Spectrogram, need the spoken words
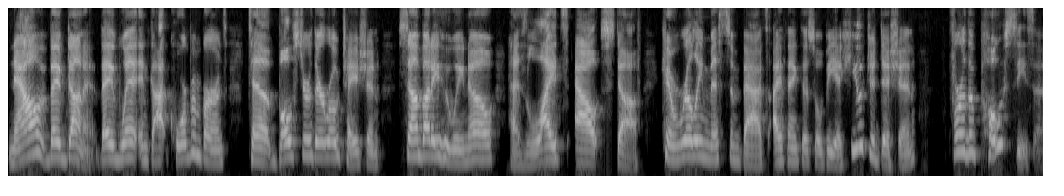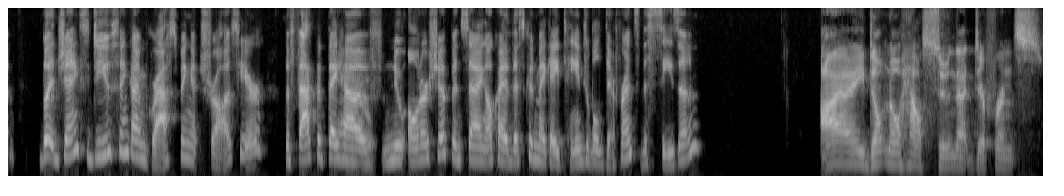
Now they've done it. They went and got Corbin Burnes to bolster their rotation. Somebody who we know has lights out stuff, can really miss some bats. I think this will be a huge addition for the postseason. But Jenks, do you think I'm grasping at straws here? The fact that they have no. new ownership and saying, okay, this could make a tangible difference this season? I don't know how soon that difference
